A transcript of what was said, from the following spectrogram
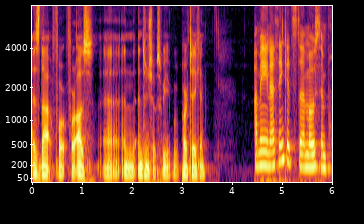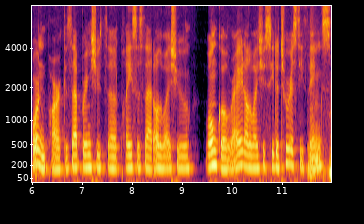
is that for for us uh, and internships we, we partake in? I mean, I think it's the most important part because that brings you to places that otherwise you won't go, right? Otherwise, you see the touristy things,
